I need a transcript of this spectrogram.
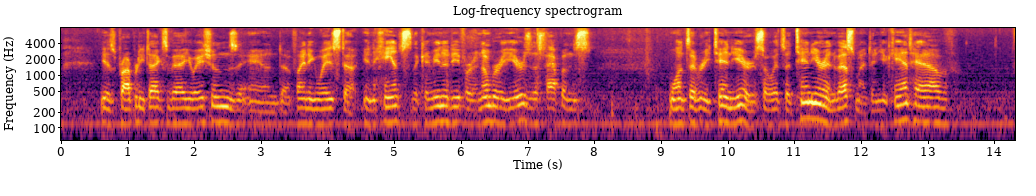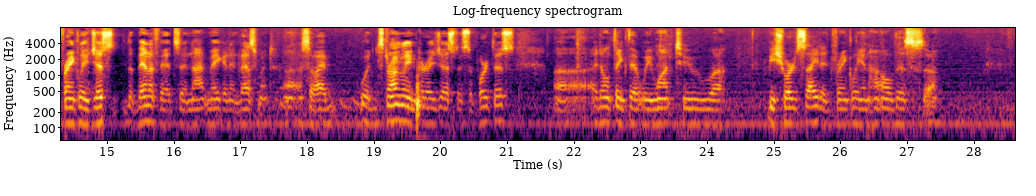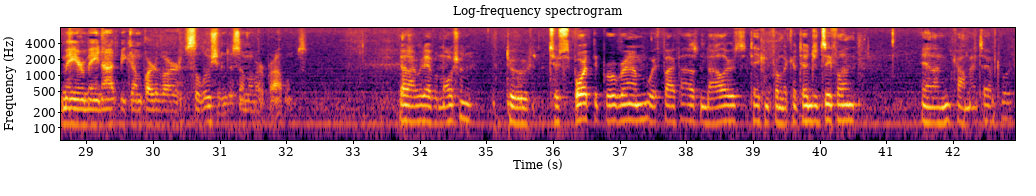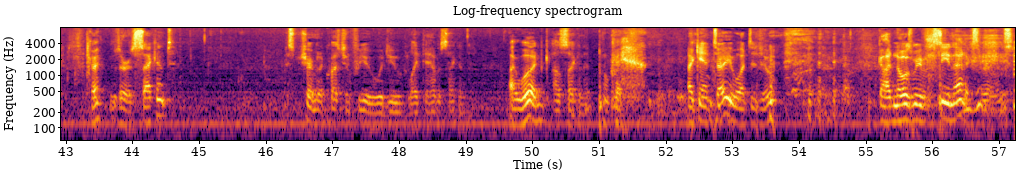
is property tax valuations and uh, finding ways to enhance the community for a number of years. This happens once every 10 years, so it's a 10-year investment, and you can't have, frankly, just the benefits and not make an investment. Uh, So I would strongly encourage us to support this. Uh, I don't think that we want to uh, be short-sighted, frankly, in how this uh, may or may not become part of our solution to some of our problems. Then I would have a motion to, to support the program with $5,000 taken from the contingency fund, and then comments afterward. Okay, is there a second? Mr. Chairman, a question for you. Would you like to have a second? I would. I'll second it. Okay. I can't tell you what to do. God knows we've seen that experience.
